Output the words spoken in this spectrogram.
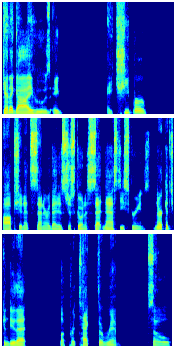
get a guy who's a a cheaper option at center that is just going to set nasty screens. Nurkic can do that, but protect the rim. So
